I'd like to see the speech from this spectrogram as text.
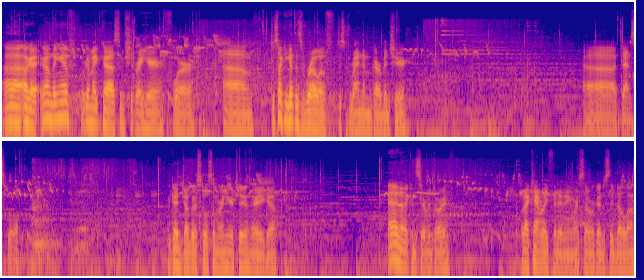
Uh, okay, you know what I'm thinking of? We're gonna make uh, some shit right here for, um, just so I can get this row of just random garbage here. Uh, dance school. We'll get juggler school somewhere in here too. There you go. And another conservatory. But I can't really fit it anywhere, so we're gonna just leave that alone.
